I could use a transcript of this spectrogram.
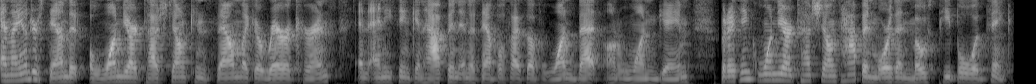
And I understand that a one yard touchdown can sound like a rare occurrence and anything can happen in a sample size of one bet on one game. But I think one yard touchdowns happen more than most people would think.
